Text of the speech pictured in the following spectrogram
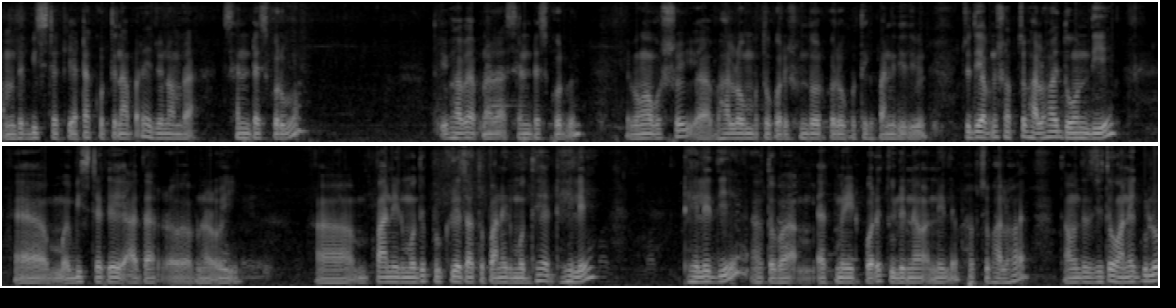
আমাদের বীজটাকে অ্যাটাক করতে না পারে এই জন্য আমরা স্যানিটাইজ করব। তো এইভাবে আপনারা স্যানিটাইজ করবেন এবং অবশ্যই ভালো মতো করে, সুন্দর করে উপর থেকে পানি দিয়ে দেবেন। যদি আপনি সবচেয়ে ভালো হয়, দোন দিয়ে বীজটাকে আদার আপনার ওই পানির মধ্যে, প্রক্রিয়াজাত পানির মধ্যে ঢেলে ঢেলে দিয়ে অথবা এক মিনিট পরে তুলে নেওয়া, নিলে সবচেয়ে ভালো হয়। তো আমাদের যেহেতু অনেকগুলো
